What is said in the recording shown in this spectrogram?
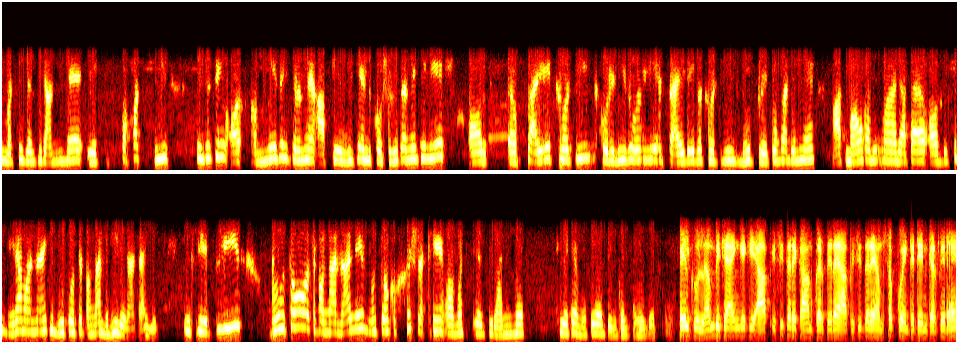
मछली जल की रानी है एक बहुत ही इंटरेस्टिंग और अमेजिंग फ़िल्म है आपके वीकेंड को शुरू करने के लिए और फ्राइडे थर्टीन को रिलीज़ हो रही है। फ्राइडे द थर्टीन भूत प्रेतों का दिन है। आत्माओं का दिन माना जाता है और देखिए मेरा मानना है कि भूतों से पंगा नहीं लेना चाहिए। इसलिए प्लीज़ भूतों से पंगा ना लें, भूतों को खुश रखें और मस्ती की रानी है। थिएटर में से और बिल्कुल ज़रूर देखें बिल्कुल हम भी चाहेंगे कि आप इसी तरह काम करते रहे आप इसी तरह हम सबको एंटरटेन करते रहे।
